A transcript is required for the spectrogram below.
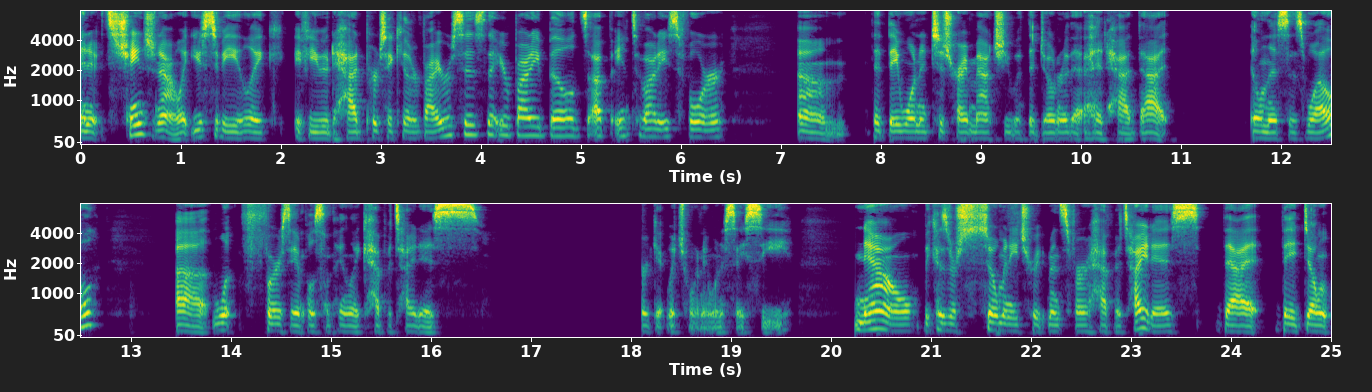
and it's changed now. It used to be like if you had had particular viruses that your body builds up antibodies for, um, that they wanted to try match you with the donor that had had that illness as well. Uh, for example, something like hepatitis, forget which one I want to say C now because there's so many treatments for hepatitis that they don't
